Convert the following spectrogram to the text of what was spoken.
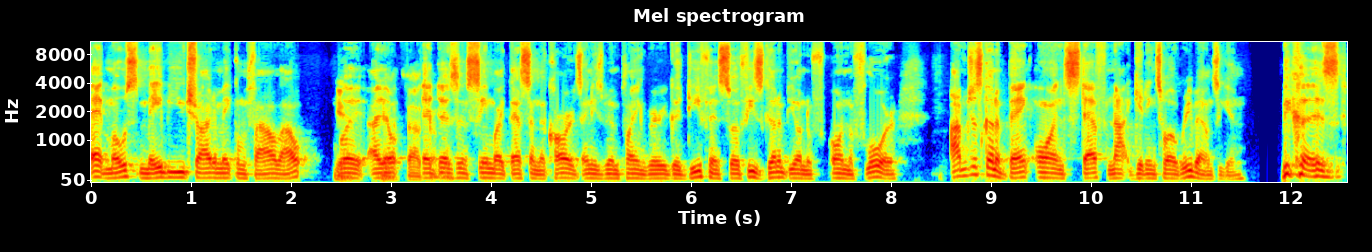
At most, maybe you try to make him foul out, yeah, but I don't yeah, that doesn't seem like that's in the cards and he's been playing very good defense. So if he's gonna be on the on the floor, I'm just gonna bank on Steph not getting 12 rebounds again. Because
